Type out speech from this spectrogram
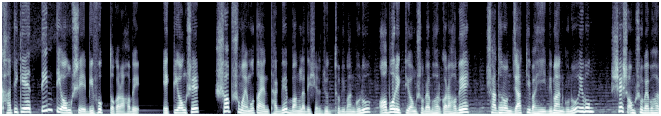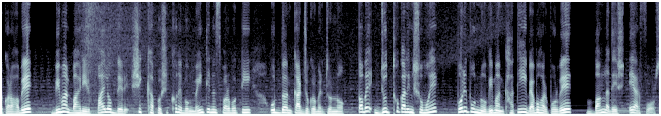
ঘাঁটিকে তিনটি অংশে বিভক্ত করা হবে। একটি অংশে সব সময় মোতায়েন থাকবে বাংলাদেশের যুদ্ধ বিমানগুলো অপর একটি অংশ ব্যবহার করা হবে সাধারণ যাত্রীবাহী বিমানগুলো এবং শেষ অংশ ব্যবহার করা হবে বিমান বাহিনীর পাইলটদের শিক্ষা, প্রশিক্ষণ এবং মেইনটেনেন্স পরবর্তী উড্ডয়ন কার্যক্রমের জন্য। তবে যুদ্ধকালীন সময়ে পরিপূর্ণ বিমান ঘাঁটি ব্যবহার করবে বাংলাদেশ এয়ারফোর্স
